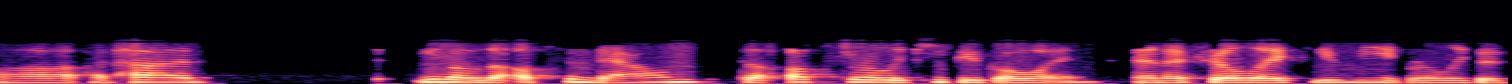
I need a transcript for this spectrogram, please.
uh, I've had, you know, the ups and downs. The ups really keep you going, and I feel like you meet really good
